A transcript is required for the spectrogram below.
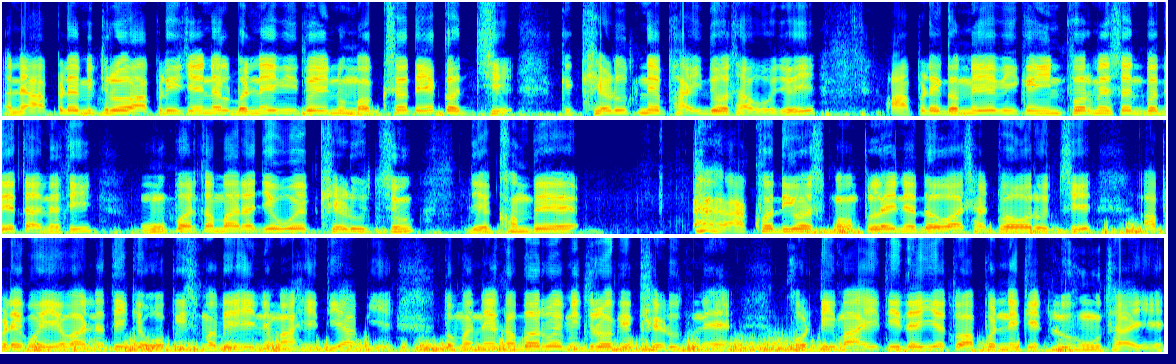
અને આપણે મિત્રો, આપણી ચેનલ બનાવી તો એનું મકસદ એક જ છે કે ખેડૂતને ફાયદો થવો જોઈએ. આપણે ગમે એવી કંઈ ઇન્ફોર્મેશન પણ દેતા નથી. હું પણ તમારા જેવો એક ખેડૂત છું, જે ખંભે આખો દિવસ પંપ લઈને દવા છાંટવાવાળું જ છે આપણે કોઈ એવા નથી કે ઓફિસમાં બેસીને માહિતી આપીએ. તો મને ખબર હોય મિત્રો કે ખેડૂતને ખોટી માહિતી દઈએ તો આપણને કેટલું શું થાય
